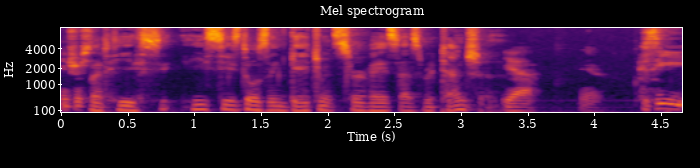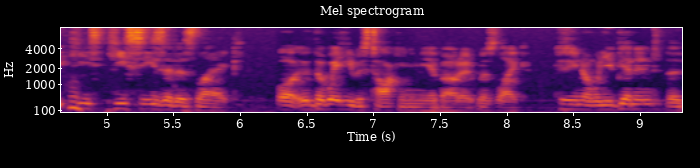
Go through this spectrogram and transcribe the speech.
Interesting. but he he sees those engagement surveys as retention. Yeah, yeah. Because he, he he sees it as like well, the way he was talking to me about it was like because you know when you get into the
